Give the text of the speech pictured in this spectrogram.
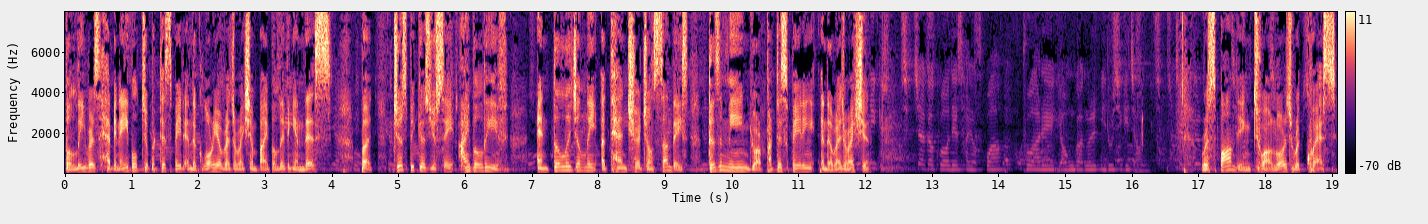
believers have been able to participate in the glory of resurrection by believing in this. But just because you say, I believe, and diligently attend church on Sundays doesn't mean you are participating in the resurrection. Responding to our Lord's request,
